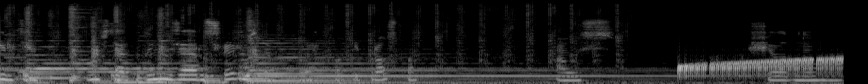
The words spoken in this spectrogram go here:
Ну все, один вже розширився легко і просто. А ось еще одного.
